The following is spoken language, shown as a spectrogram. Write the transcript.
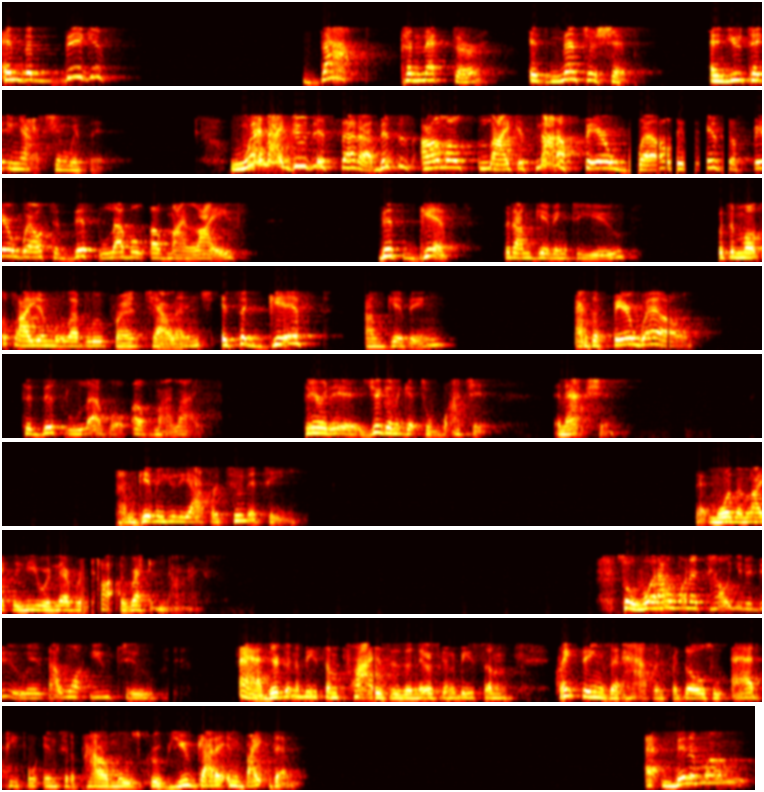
And the biggest dot connector is mentorship and you taking action with it. When I do this setup, this is almost like it's not a farewell. It is a farewell to this level of my life, this gift that I'm giving to you with the Multiply Your Moolah Blueprint Challenge. It's a gift I'm giving as a farewell to this level of my life. There it is. You're going to get to watch it in action. I'm giving you the opportunity that more than likely you were never taught to recognize. So what I want to tell you to do is I want you to add. There are going to be some prizes and there's going to be some great things that happen for those who add people into the Power Moves group. You got to invite them. At minimum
